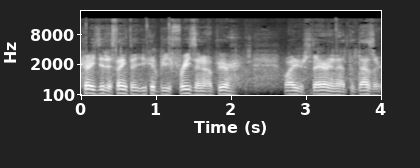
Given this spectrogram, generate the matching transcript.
crazy to think that you could be freezing up here while you're staring at the desert.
